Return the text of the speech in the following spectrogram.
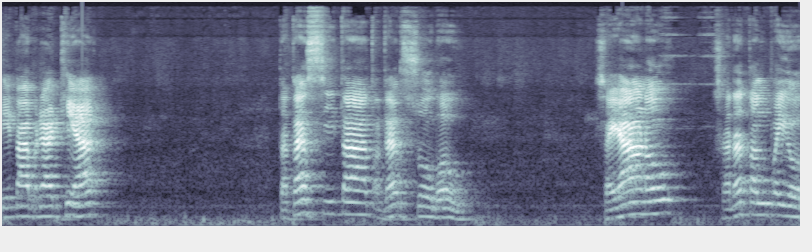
சீதா பிராட்சியார் ததசீதா ததர்சோபௌ. சயானௌ சரதல்பயோ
